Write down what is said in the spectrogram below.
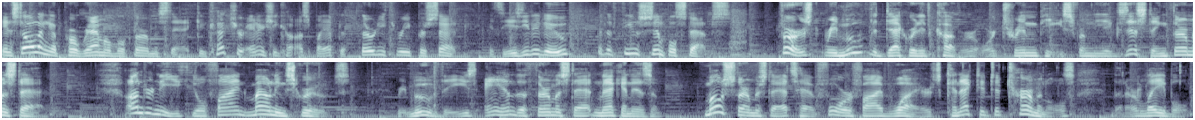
Installing a programmable thermostat can cut your energy costs by up to 33%. It's easy to do with a few simple steps. First, remove the decorative cover or trim piece from the existing thermostat. Underneath, you'll find mounting screws. Remove these and the thermostat mechanism. Most thermostats have four or five wires connected to terminals that are labeled.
